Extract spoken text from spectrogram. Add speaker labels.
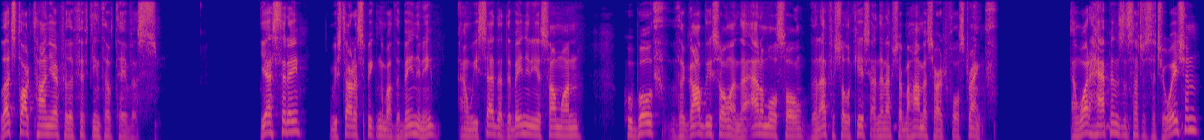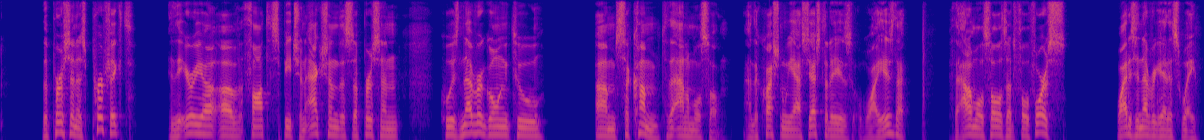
Speaker 1: Let's talk Tanya for the 15th of Teves. Yesterday, we started speaking about the Beinoni, and we said that the Beinoni is someone who both the godly soul and the animal soul, the Nefesh Elokis and the Nefesh Habahamis are at full strength. And what happens in such a situation? The person is perfect in the area of thought, speech, and action. This is a person who is never going to um, succumb to the animal soul. And the question we asked yesterday is why is that? If the animal soul is at full force, why does it never get its way?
